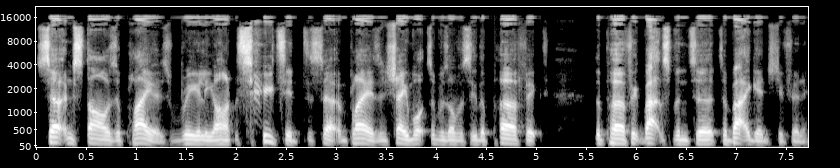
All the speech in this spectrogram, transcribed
certain styles of players really aren't suited to certain players. And Shane Watson was obviously the perfect, the perfect batsman to, to bat against you, Finney.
